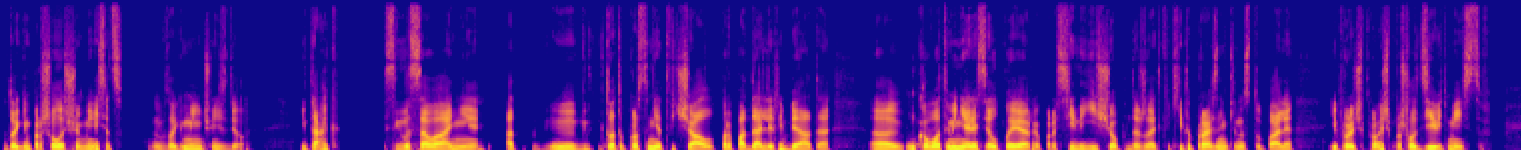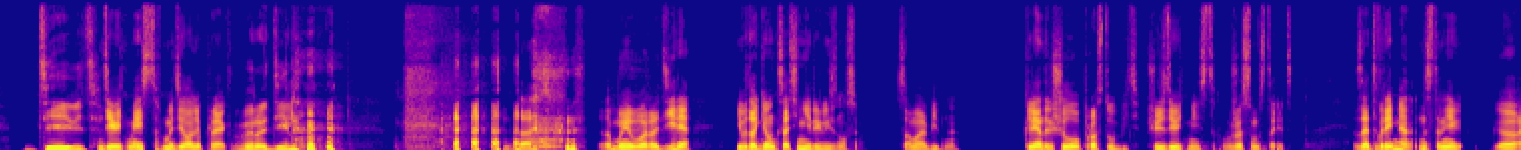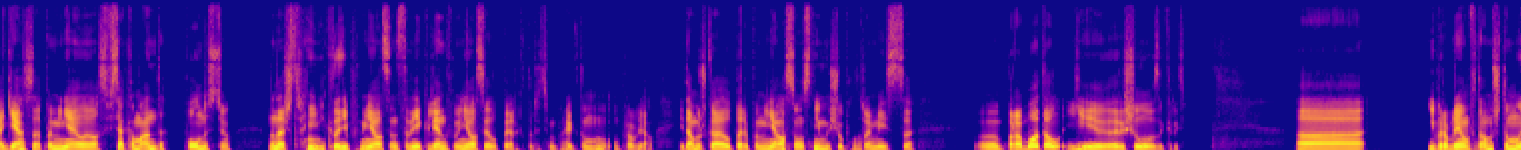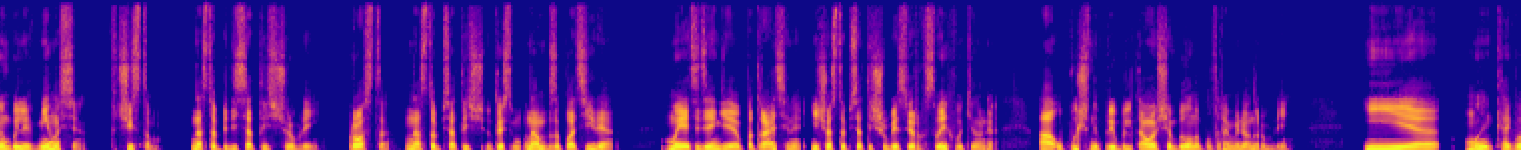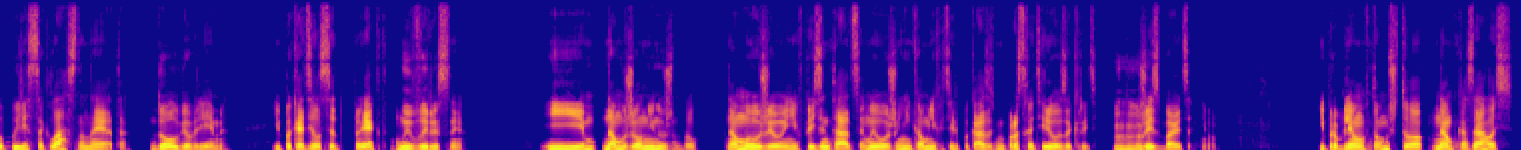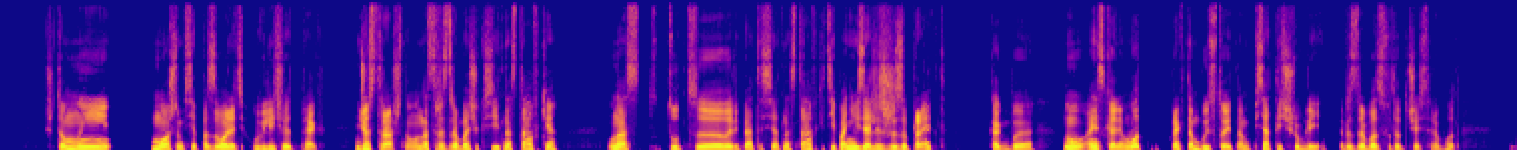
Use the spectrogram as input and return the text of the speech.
В итоге прошел еще месяц, в итоге мы ничего не сделали. И так согласование, от, э, кто-то просто не отвечал, пропадали ребята, э, у кого-то менялись ЛПРы, просили еще подождать, какие-то праздники наступали и прочее, прочее. Прошло 9 месяцев. 9. 9 месяцев мы делали проект. Вы родили? Да. Мы его родили, и в итоге он, кстати, не релизнулся. Самое обидное. Клиент решил его просто убить через 9 месяцев, уже самостоятельно. За это время на стороне э, агентства поменялась вся команда полностью. На нашей стране никто не поменялся, на стороне клиента поменялся ЛПР, который этим проектом управлял. И там уже когда ЛПР поменялся, он с ним еще полтора месяца э, поработал и решил его закрыть. А, и проблема в том, что мы были в минусе, в чистом, на 150 тысяч рублей. Просто на 150 тысяч. То есть нам заплатили, мы эти деньги потратили, еще 150 тысяч рублей сверху своих выкинули, а упущенной прибыли там вообще было на полтора миллиона рублей. И мы как бы были согласны на это долгое время. И пока делался этот проект, мы выросли. И нам уже он не нужен был. Нам мы уже его не в презентации, мы его уже никому не хотели показывать, мы просто хотели его закрыть, Мгм. уже избавиться от него. И проблема в том, что нам казалось, что мы можем себе позволить увеличивать проект. Ничего страшного, у нас разработчик сидит на ставке, у нас тут э, ребята сидят на ставке, типа они взяли же за проект, как бы, ну, они сказали, вот проект там будет стоить там 50 тысяч рублей, разрабатывать вот эту часть работ.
